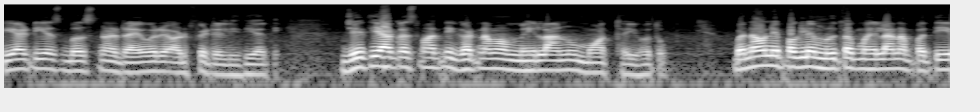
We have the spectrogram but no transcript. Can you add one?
બીઆરટીએસ બસના ડ્રાઈવરે અડફેટે લીધી હતી, જેથી આ અકસ્માતની ઘટનામાં મહિલાનું મોત થયું હતું. બનાવને પગલે મૃતક મહિલાના પતિએ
